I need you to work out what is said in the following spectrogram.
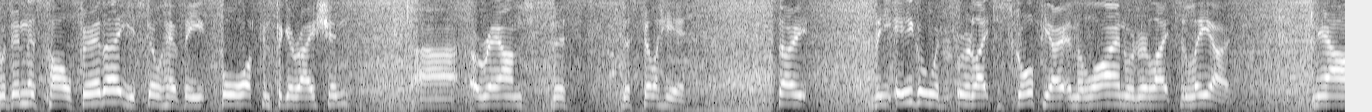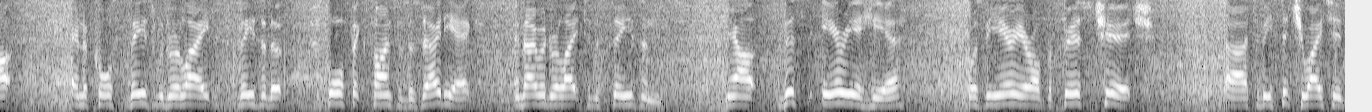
Within this pole further you still have the four configuration uh, around this, this pillar here. So the eagle would relate to Scorpio and the lion would relate to Leo. Now, and of course these would relate, these are the four fixed signs of the zodiac, and they would relate to the seasons. Now, this area here was the area of the first church uh, to be situated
